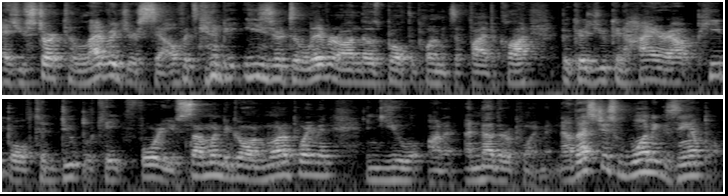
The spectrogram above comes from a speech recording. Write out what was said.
as you start to leverage yourself, it's going to be easier to deliver on those both appointments at five o'clock because you can hire out people to duplicate for you. Someone to go on one appointment and you on another appointment. Now, that's just one example.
